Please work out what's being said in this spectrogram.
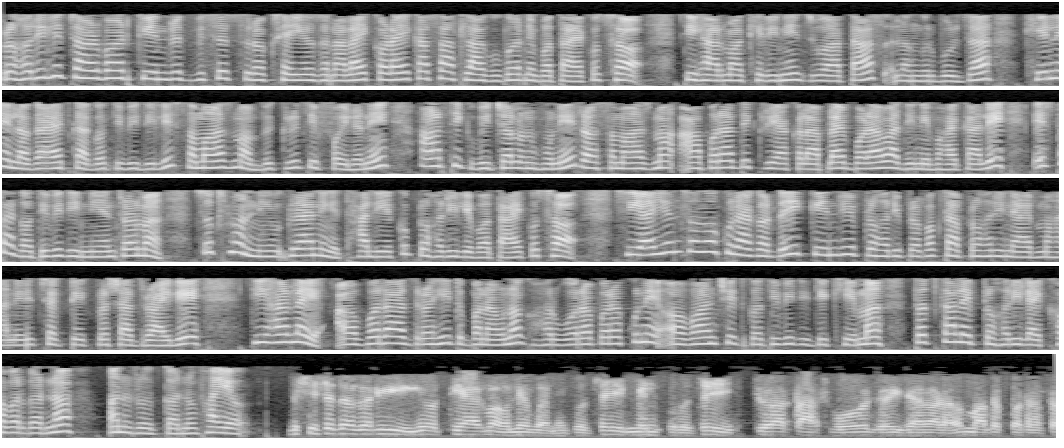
प्रहरीले चाडबाड केन्द्रित विशेष सुरक्षा योजनालाई कड़ाईका साथ लागू गर्ने बताएको छ। तिहारमा खेलिने जुवातास लंगुर खेल्ने लगायतका गतिविधिले समाजमा विकृति फैलने आर्थिक विचलन हुने र समाजमा आपराधिक क्रियाकलापलाई बढ़ावा दिने भएकाले यस्ता गतिविधि नियन्त्रणमा सूक्ष्म निगरानी थालिएको प्रहरीले बताएको छ। सीआईएनसँग कुरा गर्दै केन्द्रीय प्रहरी प्रवक्ता प्रहरी नायब महानिरीक्षक टेक प्रसाद राईले तिहारलाई अपराध रहित बनाउन घर वरपर कुनै अवांछित गतिविधि देखिएमा तत्कालै प्रहरीलाई खबर गर्न अनुरोध गर्नुभयो। विशेषत गरी यो तिहारमा हुने भनेको चाहिँ मेन कुरो चाहिँ त्यो तास भयो झै झगडा हो मादक पदार्थ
